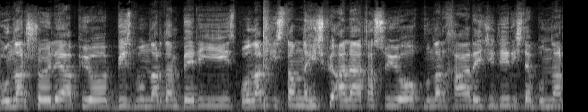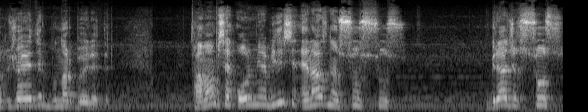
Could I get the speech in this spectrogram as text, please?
bunlar şöyle yapıyor, biz bunlardan beriyiz, bunların İslam'la hiçbir alakası yok, bunlar haricidir, işte bunlar şöyledir, bunlar böyledir. Tamam sen olmayabilirsin, en azından sus sus. Birazcık sus.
